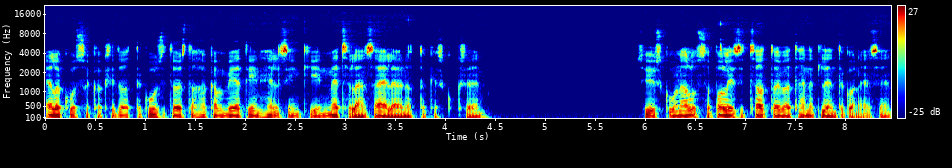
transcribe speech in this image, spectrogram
Elokuussa 2016 Hakam vietiin Helsinkiin Metsälän säilöönottokeskukseen. Syyskuun alussa poliisit saattoivat hänet lentokoneeseen.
